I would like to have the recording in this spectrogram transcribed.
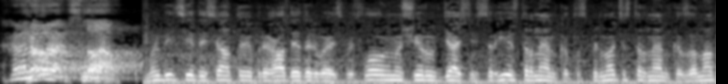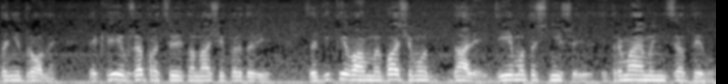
Героям слава! Ми бійці 10-ї бригади Едельвейс висловлюємо щиру вдячність Сергію Стерненко та спільноті Стерненка за надані дрони, які вже працюють на нашій передовій. Завдяки вам ми бачимо далі, діємо точніше і тримаємо ініціативу.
